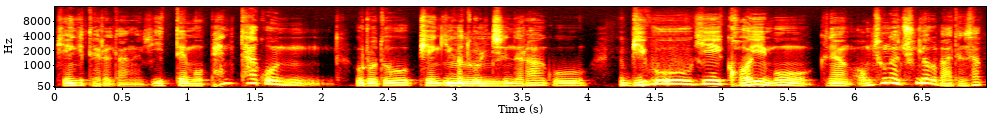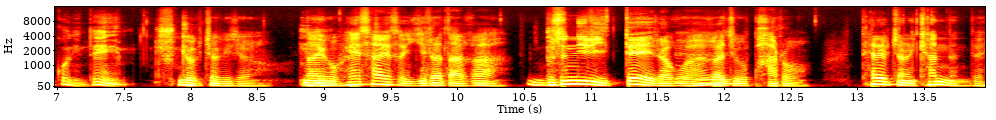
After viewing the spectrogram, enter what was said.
비행기 테러를 당했죠. 이때 뭐 펜타곤으로도 비행기가 음. 돌진을 하고 미국이 거의 뭐 그냥 엄청난 충격을 받은 사건인데 충격적이죠. 나 음. 이거 회사에서 일하다가 무슨 일이 있대라고 음. 해가지고 바로 텔레비전을 켰는데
